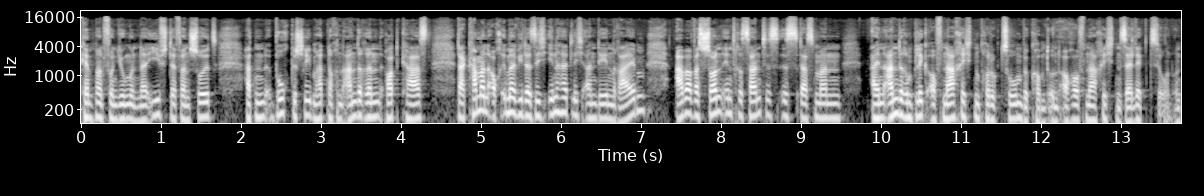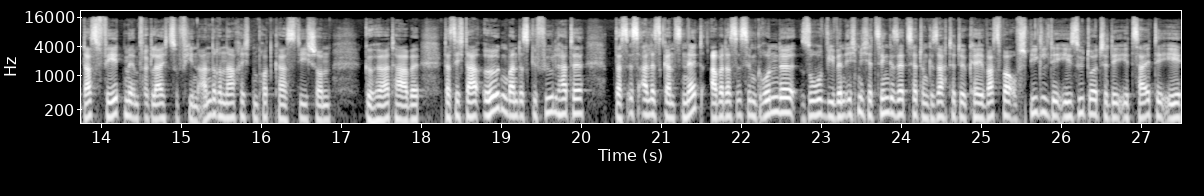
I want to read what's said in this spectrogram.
kennt man von Jung und Naiv. Stefan Schulz hat ein Buch geschrieben, hat noch einen anderen Podcast. Da kann man auch immer wieder sich inhaltlich an denen reiben. Aber was schon interessant ist, ist, dass man einen anderen Blick auf Nachrichtenproduktion Produktion bekommt und auch auf Nachrichtenselektion. Und das fehlt mir im Vergleich zu vielen anderen Nachrichtenpodcasts, die ich schon gehört habe, dass ich da irgendwann das Gefühl hatte, das ist alles ganz nett, aber das ist im Grunde so, wie wenn ich mich jetzt hingesetzt hätte und gesagt hätte, okay, was war auf spiegel.de, süddeutsche.de, zeit.de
